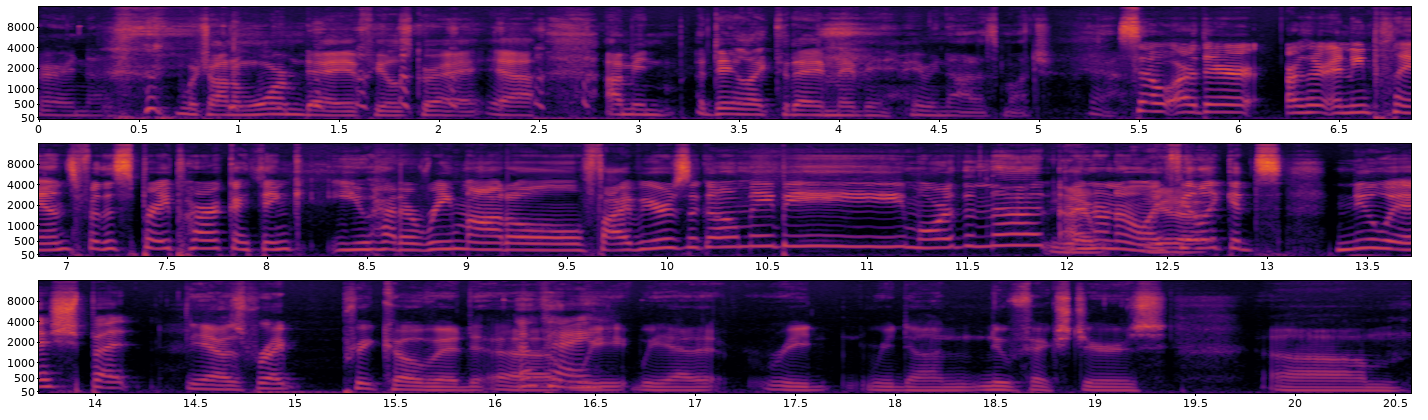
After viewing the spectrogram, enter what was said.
very nice. Which on a warm day it feels great. Yeah, I mean a day like today maybe maybe not as much. Yeah. So are there are there any plans for the spray park? I think you had a remodel five years ago, maybe more than that. I don't know. I feel a- like it's newish, but Yeah, it was right pre-COVID. Uh, Okay. We we had it re- redone, new fixtures. Um,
